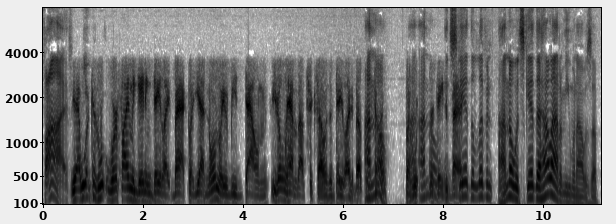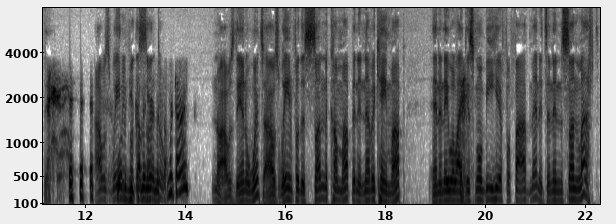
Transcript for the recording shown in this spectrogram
Five. Yeah, because we're finally gaining daylight back. But yeah, normally it would be down. You'd only have about six hours of daylight about this I know. time. But I, we're, I know we're gaining it back. scared the living. I know it scared the hell out of me when I was up there. I was waiting well, did for you the come in sun here in the to. summertime? No, I was there in the winter. I was waiting for the sun to come up, and it never came up. And then they were like, "It's going to be here for five minutes," and then the sun left.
